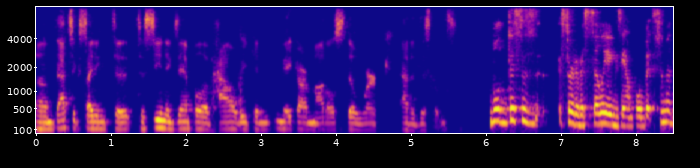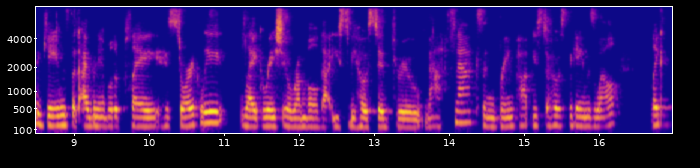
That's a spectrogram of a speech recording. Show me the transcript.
um, that's exciting to, to see an example of how we can make our models still work at a distance. Well, this is sort of a silly example, but some of the games that I've been able to play historically, like Ratio Rumble that used to be hosted through Math Snacks and BrainPop used to host the game as well. Like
